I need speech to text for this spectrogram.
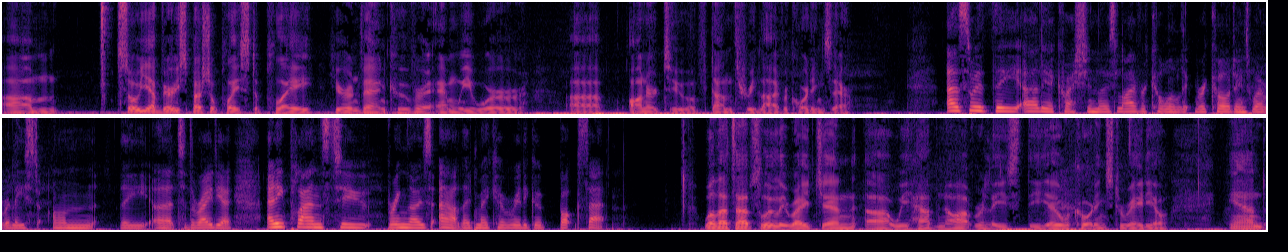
Um, so, yeah, very special place to play here in Vancouver, and we were uh, honored to have done three live recordings there. As with the earlier question, those live record- recordings weren't released on the uh, to the radio. Any plans to bring those out? They'd make a really good box set. Well, that's absolutely right, Jen. Uh, we have not released the recordings to radio. And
